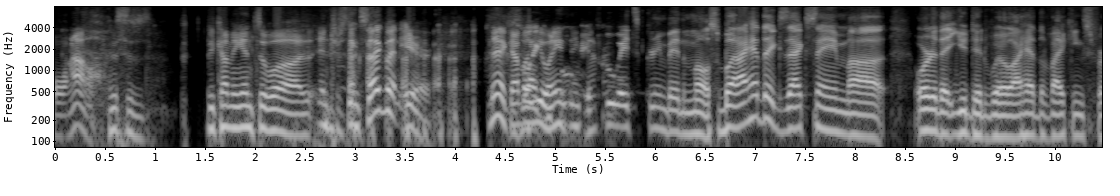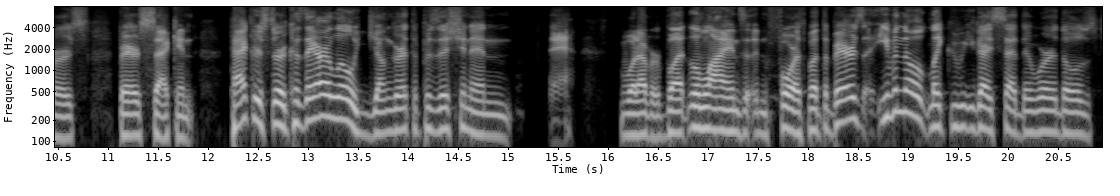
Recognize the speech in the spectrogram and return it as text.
wow. This is becoming into a interesting segment here. Nick, how about like, you? Anything? Who, who weights Green Bay the most? But I had the exact same uh, order that you did, Will. I had the Vikings first, Bears second, Packers third because they are a little younger at the position and eh, whatever. But the Lions in fourth. But the Bears, even though, like you guys said, there were those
